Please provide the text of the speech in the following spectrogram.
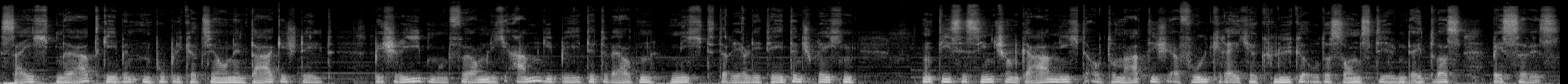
seichten ratgebenden Publikationen dargestellt, beschrieben und förmlich angebetet werden, nicht der Realität entsprechen, und diese sind schon gar nicht automatisch erfolgreicher, klüger oder sonst irgendetwas Besseres.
